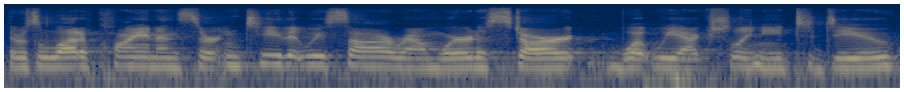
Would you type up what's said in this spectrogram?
There was a lot of client uncertainty that we saw around where to start, what we actually need to do.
